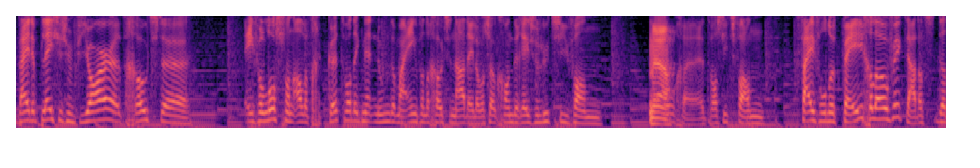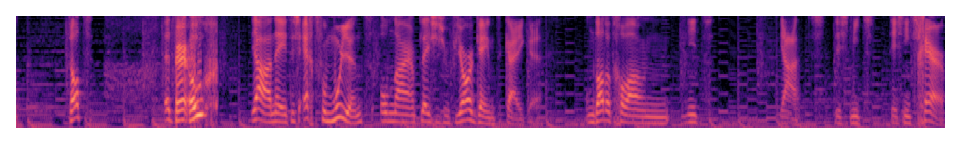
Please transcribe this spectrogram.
bij de PlayStation VR, het grootste. Even los van al het gekut wat ik net noemde, maar een van de grootste nadelen was ook gewoon de resolutie van Ja, ogen. Het was iets van 500p, geloof ik. Nou, dat. dat, dat het, per oog? Ja, nee, het is echt vermoeiend om naar een PlayStation VR game te kijken. Omdat het gewoon niet... Ja, het is, het is, niet, het is niet scherp.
